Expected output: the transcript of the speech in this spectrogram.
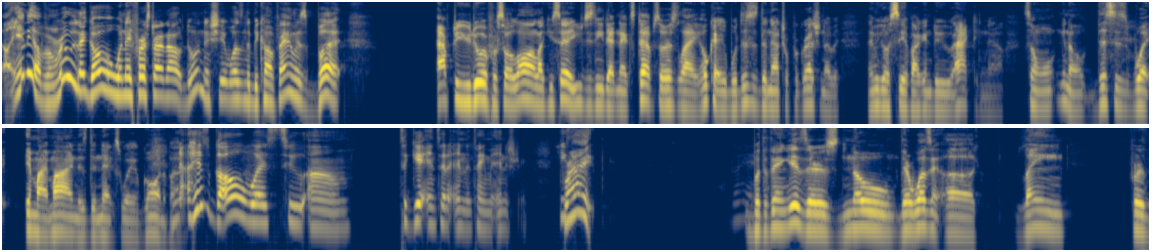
any of them really, they go when they first started out doing this shit wasn't to become famous, but after you do it for so long, like you said, you just need that next step. So it's like, okay, well, this is the natural progression of it. Let me go see if I can do acting now. So you know, this is what in my mind is the next way of going about No, it. his goal was to um to get into the entertainment industry. He's, Right. But the thing is, there's no, there wasn't a lane for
